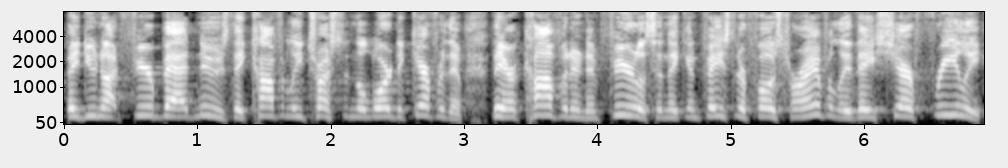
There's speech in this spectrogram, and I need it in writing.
they do not fear bad news, they confidently trust in the Lord to care for them. They are confident and fearless, and they can face their foes triumphantly. They share freely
